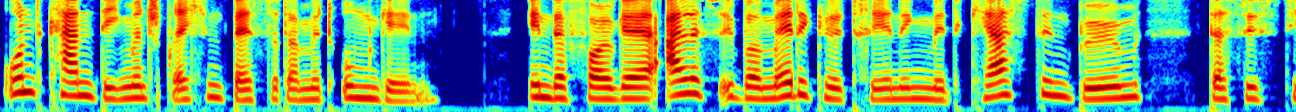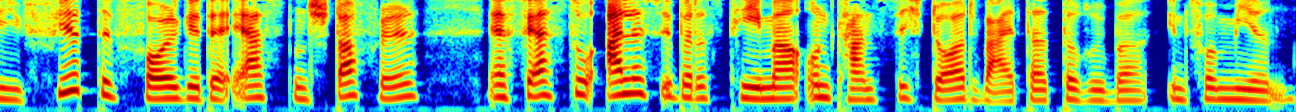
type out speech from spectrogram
und kann dementsprechend besser damit umgehen. In der Folge Alles über Medical Training mit Kerstin Böhm, das ist die vierte Folge der ersten Staffel, erfährst du alles über das Thema und kannst dich dort weiter darüber informieren.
